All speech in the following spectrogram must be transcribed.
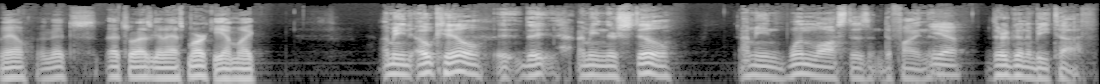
well, and that's that's what I was going to ask Markie. I'm like, I mean, Oak Hill, uh, they. I mean, they're still. I mean, one loss doesn't define them. Yeah. they're going to be tough.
